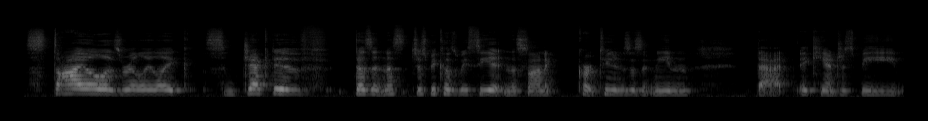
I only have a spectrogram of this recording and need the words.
style is really like subjective doesn't nec- just because we see it in the Sonic cartoons doesn't mean that it can't just be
